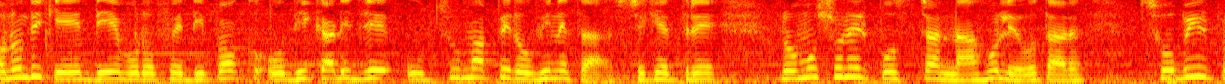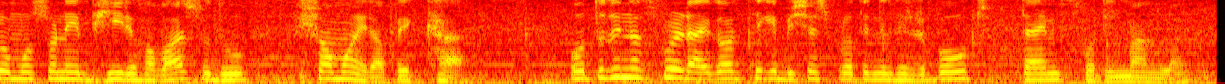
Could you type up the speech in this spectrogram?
অন্যদিকে দেব ওরফে দীপক অধিকারী যে উঁচু মাপের অভিনেতা, সেক্ষেত্রে প্রমোশনের পোস্টার না হলেও তার ছবির প্রমোশনে ভিড় হওয়া শুধু সময়ের অপেক্ষা। উত্তর দিনাজপুরের রায়গঞ্জ থেকে বিশেষ প্রতিনিধি রিপোর্ট, টাইমস ফোর্টিন বাংলা।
